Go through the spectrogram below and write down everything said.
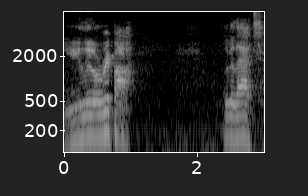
You little ripper. Look at that.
